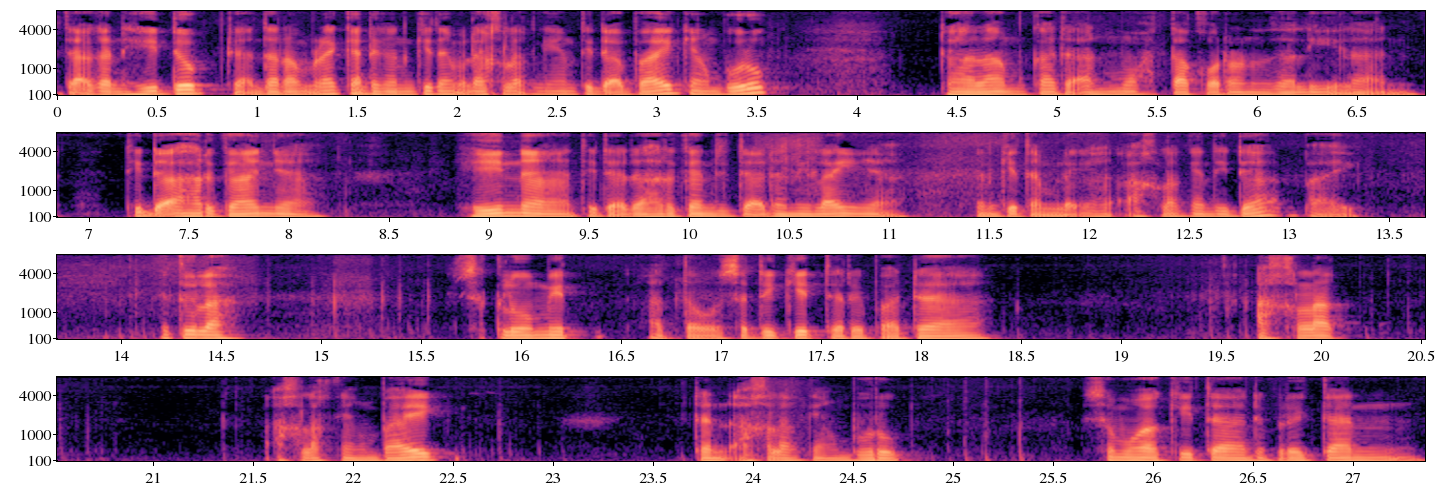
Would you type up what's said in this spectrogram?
Kita akan hidup di antara mereka dengan kita melakukan yang tidak baik, yang buruk dalam keadaan muhtaqaran zalilan. Tidak harganya, hina, tidak ada harga, tidak ada nilainya dan kita memiliki akhlak yang tidak baik. Itulah sekelumit atau sedikit daripada akhlak akhlak yang baik dan akhlak yang buruk. Semoga kita diberikan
